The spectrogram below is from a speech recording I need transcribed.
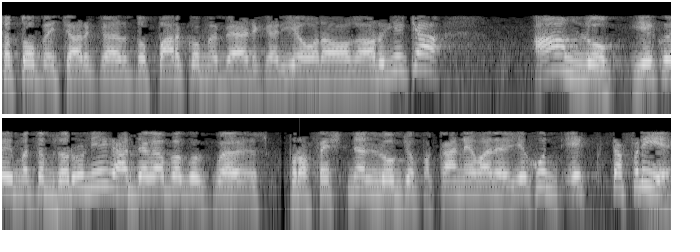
چھتوں پہ چڑھ کر تو پارکوں میں بیٹھ کر یہ ہو رہا ہوگا اور یہ کیا عام لوگ، یہ کوئی مطلب ضرور نہیں ہے کہ ہر جگہ پر کوئی پروفیشنل لوگ جو پکانے والے یہ خود ایک تفریح ہے،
